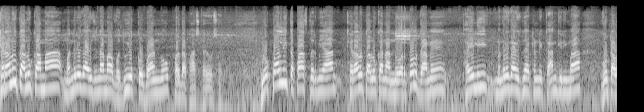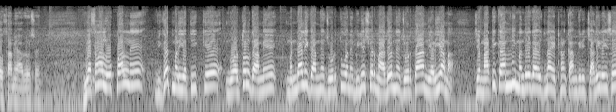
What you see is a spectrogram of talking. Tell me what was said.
ખેરાલુ તાલુકામાં મનરેગા યોજનામાં વધુ એક કૌભાંડનો પર્દાફાશ થયો છે. લોકપાલની તપાસ દરમિયાન ખેરાલુ તાલુકાના નોરતોલ ગામે થયેલી મનરેગા યોજના હેઠળની કામગીરીમાં ગોટાળો સામે આવ્યો છે. મહેસાણા લોકપાલને વિગત મળી હતી કે નોરતોલ ગામે, મંડાલી ગામને જોડતું અને બિલેશ્વર મહાદેવને જોડતા નેળિયામાં જે માટીકામની મનરેગા યોજના હેઠળ કામગીરી ચાલી રહી છે,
